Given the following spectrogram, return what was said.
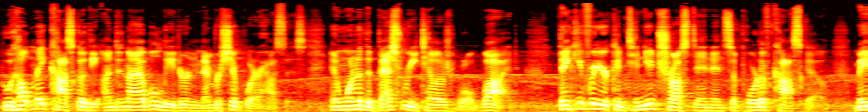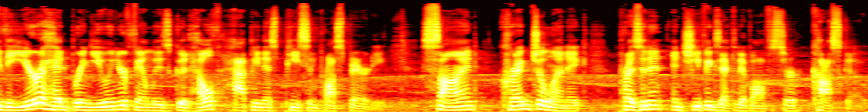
who help make Costco the undeniable leader in membership warehouses and one of the best retailers worldwide. Thank you for your continued trust in and support of Costco. May the year ahead bring you and your families good health, happiness, peace, and prosperity. Signed, Craig Jelinek, President and Chief Executive Officer, Costco.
